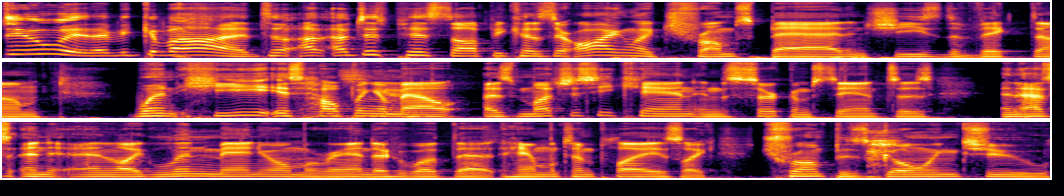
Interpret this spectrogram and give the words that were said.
do it. I mean, come on. So I'm, I'm just pissed off because they're all acting like Trump's bad and she's the victim when he is helping him out as much as he can in the circumstances. And as and, and like Lin Manuel Miranda, who wrote that Hamilton play, is like Trump is going to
